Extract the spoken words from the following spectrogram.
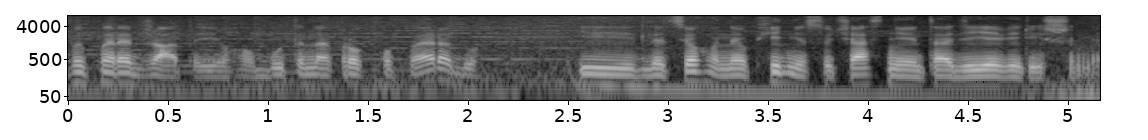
випереджати його, бути на крок попереду. І для цього необхідні сучасні та дієві рішення.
